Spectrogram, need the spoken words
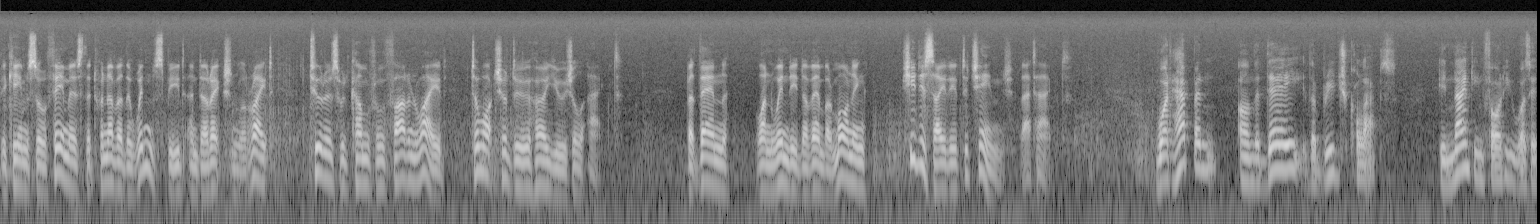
became so famous that whenever the wind speed and direction were right, tourists would come from far and wide to watch her do her usual act. But then, one windy November morning, she decided to change that act. What happened on the day the bridge collapsed in 1940 was a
